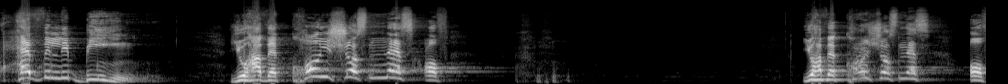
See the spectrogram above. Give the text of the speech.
heavenly being, you have a consciousness of you have a consciousness of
